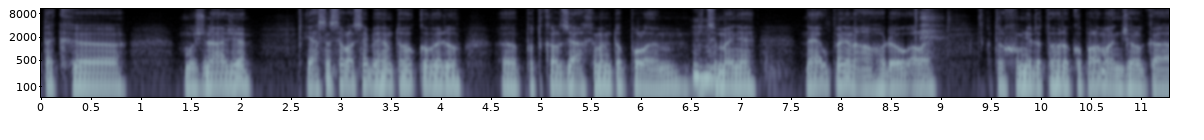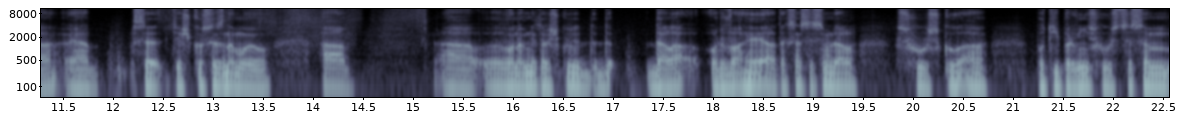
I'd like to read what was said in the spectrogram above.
tak eh, možná, že já jsem se vlastně během toho covidu eh, potkal s Jáchemem Topolem, mm-hmm. víceméně ne úplně náhodou, ale trochu mě do toho dokopala manželka, já se těžko seznamuju a, a ona mě trošku d- dala odvahy a tak jsem si s ním dal schůzku a po té první schůzce jsem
